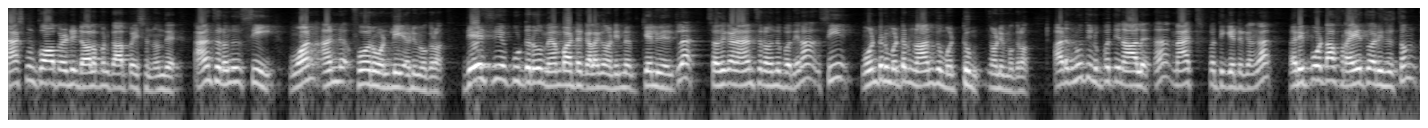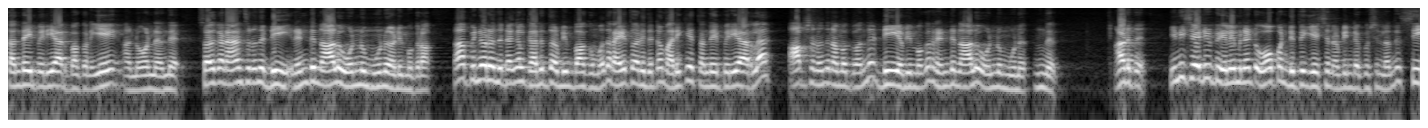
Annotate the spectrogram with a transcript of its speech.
national cooperative development corporation வந்து ஆன்சர் வந்து C one and four only அப்படின்னு தேசிய கூட்டுறவு மேம்பாட்டு கழகம் அப்படின்னு கேள்வி இருக்குல்ல? ஸோ அதுக்கான ஆன்சர் வந்து பாத்தீங்கன்னா சி ஒன்று மற்றும் நான்கு மட்டும் அப்படின்னு அடுத்து நூத்தி முப்பத்தி நாலு மேட்ச் பத்தி கேட்டிருக்காங்க. ரிப்போர்ட் ஆஃப் ரயத்வாரி சிஸ்டம் தந்தை பெரியார் பார்க்கணும் ஏ அண்ட் ஒன்னு வந்து. ஸோ அதுக்கான ஆன்சர் வந்து டி ரெண்டு நாலு ஒன்னு மூணு அப்படின்னு பின்னொரு திட்டங்கள் கருத்து அப்படின்னு பார்க்கும்போது ரயத்வாரி திட்டம் அறிக்கை தந்தை பெரியார்ல ஆப்ஷன் வந்து நமக்கு வந்து டி அப்படின்னு பார்க்கிறோம். ரெண்டு நாலு ஒன்னு மூணு அடுத்து initiative to eliminate open defecation அப்படின்ற கொஸ்டின்ல வந்து C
